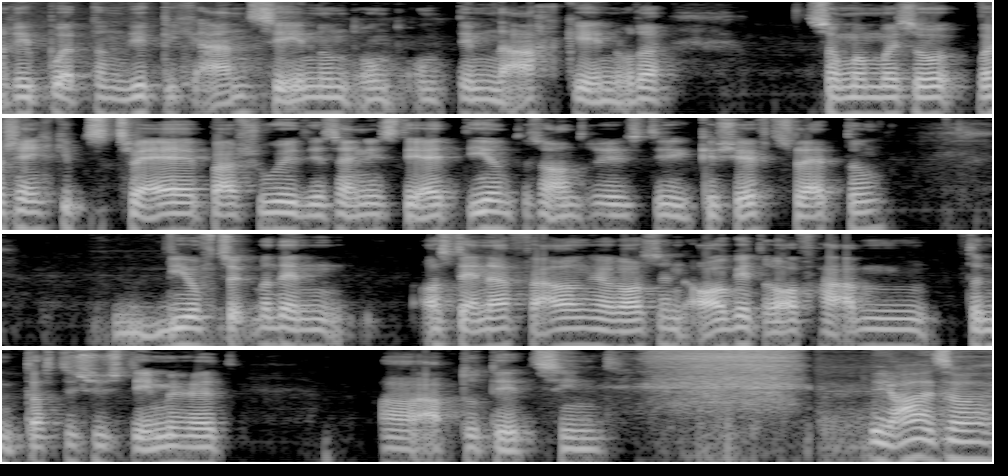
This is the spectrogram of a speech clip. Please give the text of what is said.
Report dann wirklich ansehen und, und, und dem nachgehen? Oder sagen wir mal so, wahrscheinlich gibt es zwei Paar Schuhe, das eine ist die IT und das andere ist die Geschäftsleitung. Wie oft sollte man denn aus deiner Erfahrung heraus ein Auge drauf haben, dass die Systeme halt äh, up-to-date sind? Ja, also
